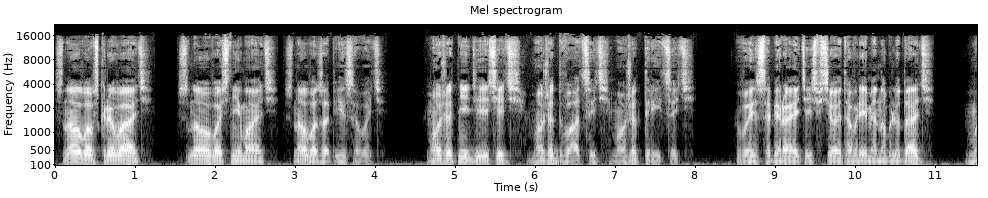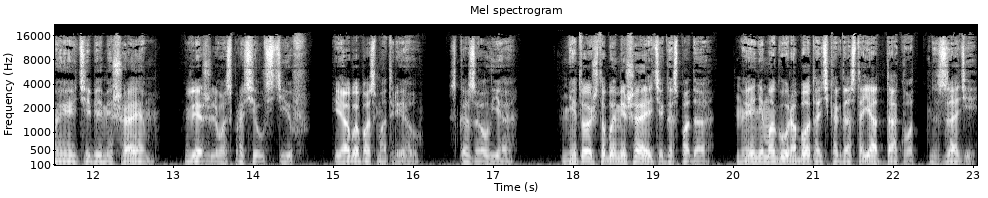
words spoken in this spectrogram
снова вскрывать, снова снимать, снова записывать. Может не десять, может двадцать, может тридцать. Вы собираетесь все это время наблюдать? Мы тебе мешаем?» – вежливо спросил Стив. «Я бы посмотрел», – сказал я. «Не то чтобы мешаете, господа, но я не могу работать, когда стоят так вот сзади.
